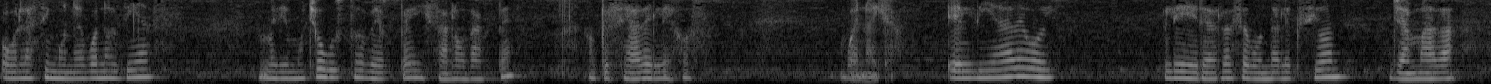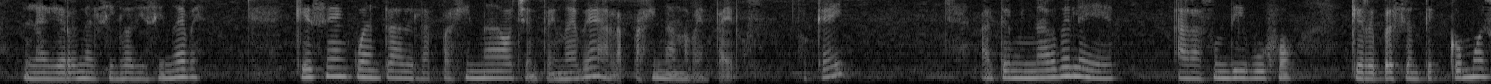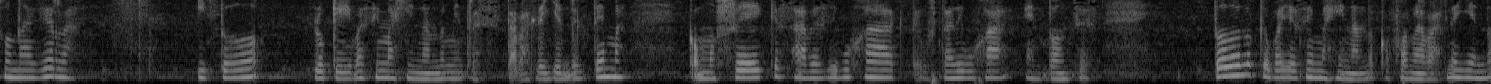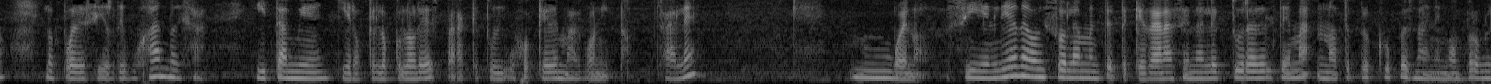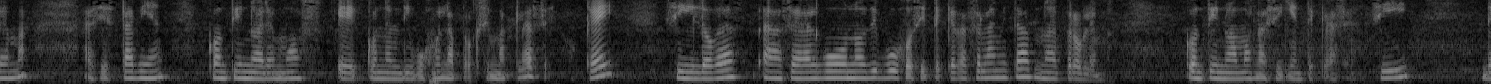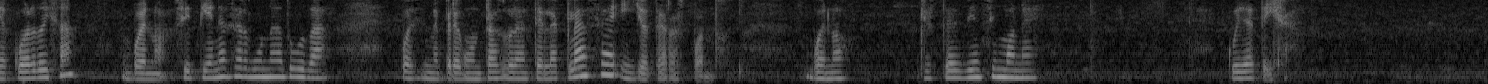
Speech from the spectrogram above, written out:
Hola Simone, buenos días. Me dio mucho gusto verte y saludarte, aunque sea de lejos. Bueno, hija, el día de hoy leerás la segunda lección llamada La guerra en el siglo XIX, que se encuentra de la página 89 a la página 92. ¿Ok? Al terminar de leer, harás un dibujo que represente cómo es una guerra y todo lo que ibas imaginando mientras estabas leyendo el tema. Como sé que sabes dibujar, que te gusta dibujar, entonces todo lo que vayas imaginando conforme vas leyendo lo puedes ir dibujando, hija. Y también quiero que lo colores para que tu dibujo quede más bonito. ¿Sale? Bueno, si el día de hoy solamente te quedaras en la lectura del tema, no te preocupes, no hay ningún problema. Así está bien. Continuaremos eh, con el dibujo en la próxima clase, ¿ok? Si logras hacer algunos dibujos y te quedas a la mitad, no hay problema. Continuamos la siguiente clase. ¿Sí? ¿De acuerdo, hija? Bueno, si tienes alguna duda, pues me preguntas durante la clase y yo te respondo. Bueno, que estés bien, Simone. Cuídate, hija.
